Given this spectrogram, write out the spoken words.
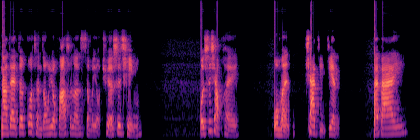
那在这过程中又发生了什么有趣的事情？我是小葵，我们下集见，拜拜。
